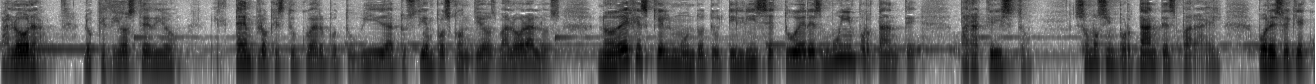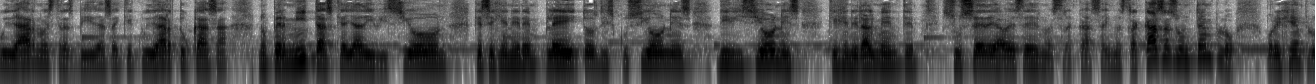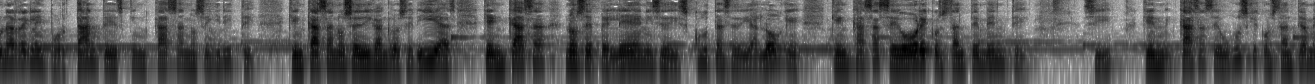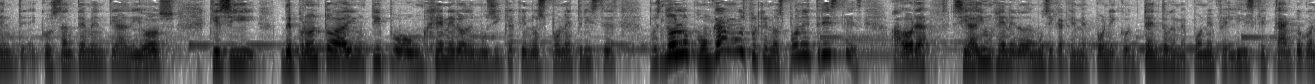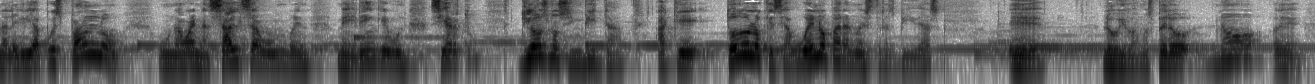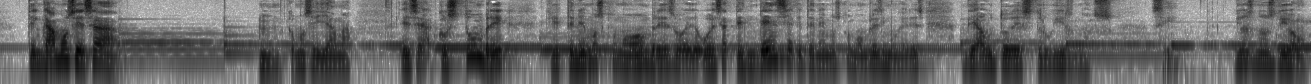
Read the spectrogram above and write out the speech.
Valora lo que Dios te dio, el templo que es tu cuerpo, tu vida, tus tiempos con Dios, valóralos. No dejes que el mundo te utilice, tú eres muy importante para Cristo. Somos importantes para Él. Por eso hay que cuidar nuestras vidas, hay que cuidar tu casa. No permitas que haya división, que se generen pleitos, discusiones, divisiones, que generalmente sucede a veces en nuestra casa. Y nuestra casa es un templo. Por ejemplo, una regla importante es que en casa no se grite, que en casa no se digan groserías, que en casa no se peleen y se discuta, se dialogue, que en casa se ore constantemente. Que en casa se busque constantemente, constantemente a Dios, que si de pronto hay un tipo o un género de música que nos pone tristes, pues no lo pongamos porque nos pone tristes. Ahora, si hay un género de música que me pone contento, que me pone feliz, que canto con alegría, pues ponlo. Una buena salsa, un buen merengue, un cierto. Dios nos invita a que todo lo que sea bueno para nuestras vidas, eh, lo vivamos, pero no eh, tengamos esa Mm, ¿cómo se llama? Esa costumbre que tenemos como hombres o, esa tendencia que tenemos como hombres y mujeres de autodestruirnos. ¿sí? Dios nos dio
